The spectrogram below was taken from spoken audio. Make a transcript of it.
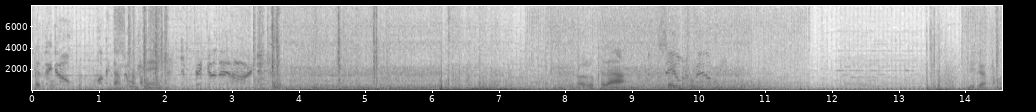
played for damn campaign. Oh, look at that. So cool. Here you go.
